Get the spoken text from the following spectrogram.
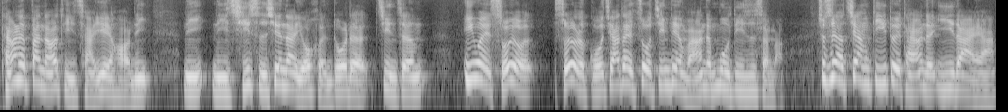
台湾的半导体产业哈，你你你其实现在有很多的竞争，因为所有所有的国家在做晶片法案的目的是什么？就是要降低对台湾的依赖啊。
